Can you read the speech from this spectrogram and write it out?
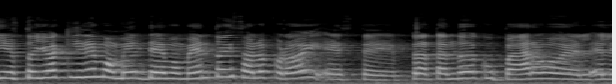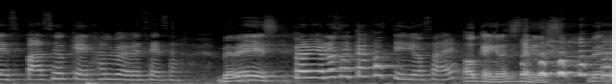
y estoy yo aquí de, momen- de momento y solo por hoy, este, tratando de ocupar o el, el espacio que deja el bebé César. Bebés, Pero yo no soy tan fastidiosa, ¿eh? Ok, gracias a Dios. Be-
